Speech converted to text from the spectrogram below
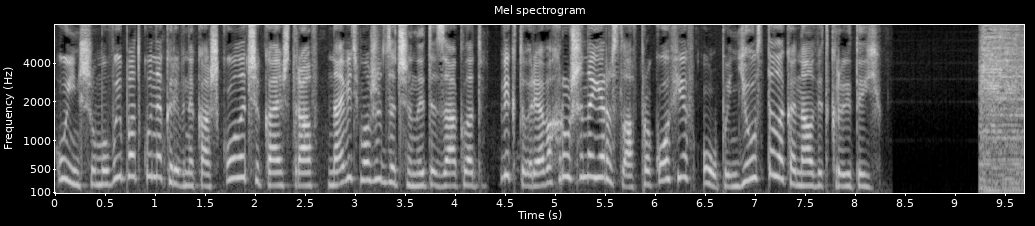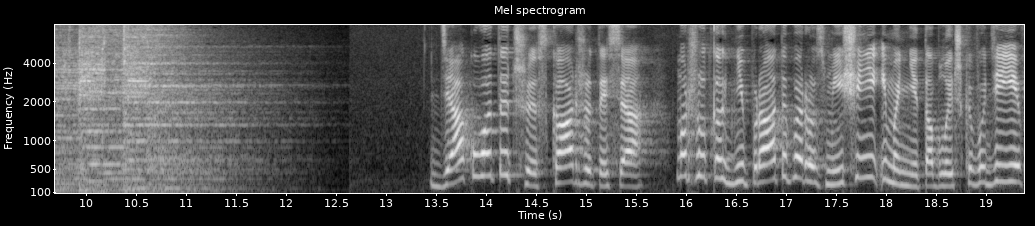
У іншому випадку на керівника школи чекає штраф. Навіть можуть зачинити заклад. Вікторія Вахрушина, Ярослав Прокоф'єв, Open News, телеканал відкритий. Дякувати чи скаржитися. В маршрутках Дніпра тепер розміщені іменні таблички водіїв.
